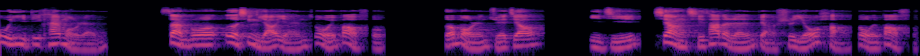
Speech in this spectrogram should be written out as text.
故意避开某人、散播恶性谣言作为报复、和某人绝交，以及向其他的人表示友好作为报复。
